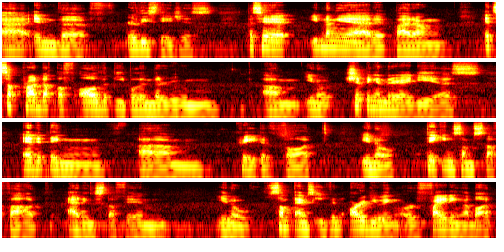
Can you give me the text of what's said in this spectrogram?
uh, in the early stages. Kasi yun nangyayari, parang it's a product of all the people in the room, um, you know, chipping in their ideas, editing um, creative thought, you know, taking some stuff out, adding stuff in, you know, sometimes even arguing or fighting about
